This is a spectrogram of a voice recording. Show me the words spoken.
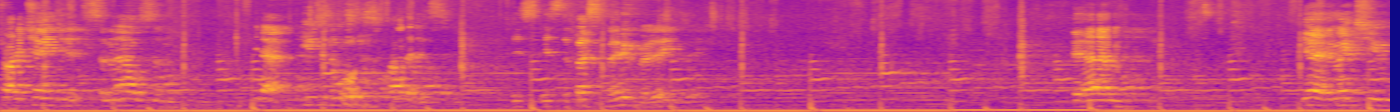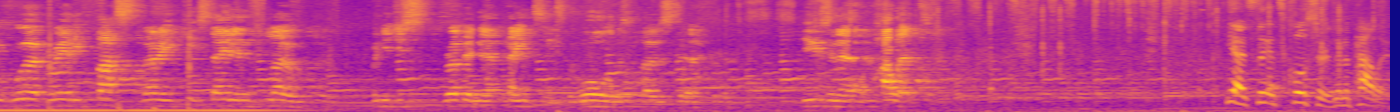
tried changing it to someone else. And yeah, using the wall as a is, is, is the best move, really. It, um, yeah, it makes you work really fast, very keep staying in the flow when you're just rubbing the paint into the wall as opposed to using a palette. Yeah, it's, it's closer than a palette.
